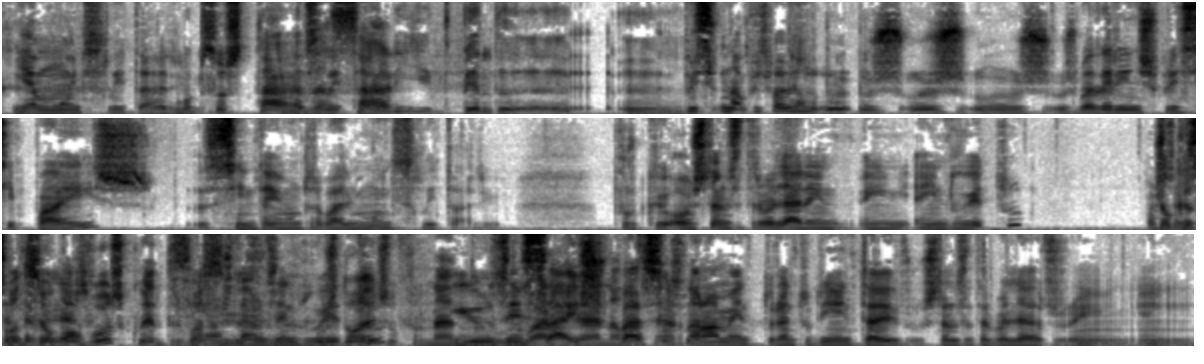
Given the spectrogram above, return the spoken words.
que E é muito solitário. uma pessoa está a dançar solitário. e depende. eh, eh, Princi- Não, principalmente os, os, os, os bailarinos principais, sim, têm um trabalho muito solitário. Porque ou estamos a trabalhar em, em, em dueto, que é o que aconteceu trabalhar- convosco entre Sim, vocês. estamos em Os dueto dois, o Fernando e os ensaios passam-se normalmente durante o dia inteiro. Estamos a trabalhar em, em,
